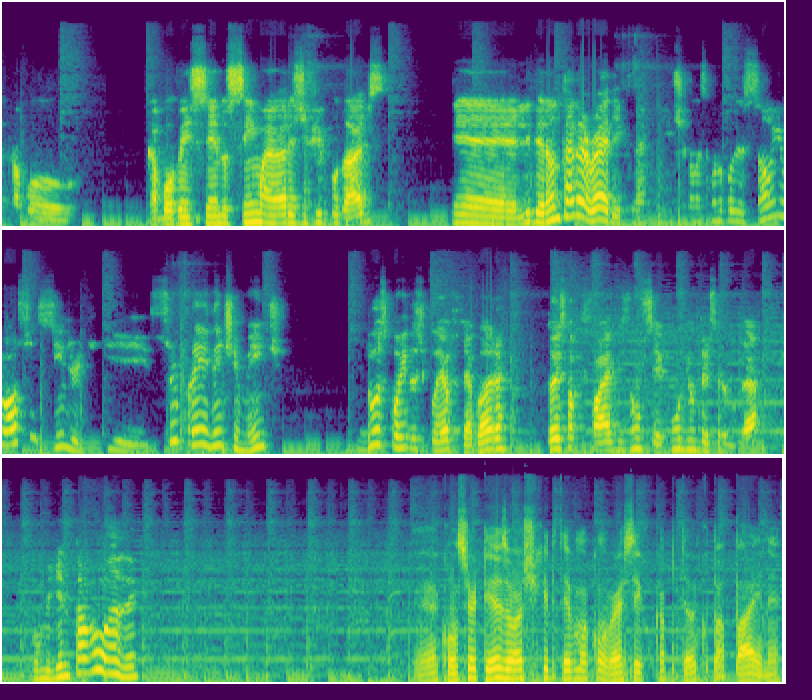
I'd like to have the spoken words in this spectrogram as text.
acabou, acabou vencendo sem maiores dificuldades é, liderando Tyler Reddick, né, que chegou na segunda posição, e o Austin Cindric, que surpreendentemente, duas corridas de playoff até agora, dois top 5, um segundo e um terceiro lugar. O menino tá voando, hein? É, com certeza, eu acho que ele teve uma conversa aí com o capitão e com o papai, né?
